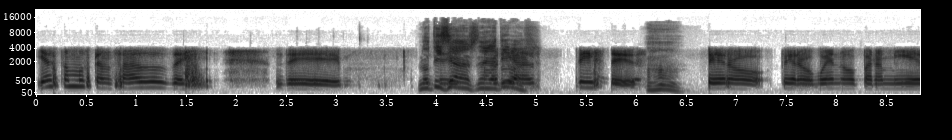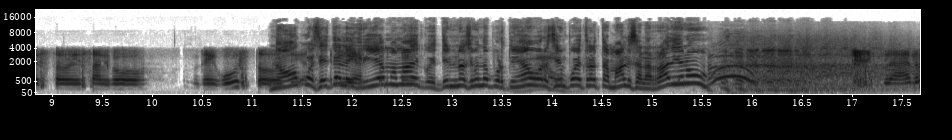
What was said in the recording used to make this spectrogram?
ya estamos cansados de de Noticias de negativas. tristes Ajá. pero pero bueno para mí esto es algo de gusto No, de pues es de alegría, mamá, que tiene una segunda oportunidad. Ahora sí me puede traer tamales a la radio, ¿no? claro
